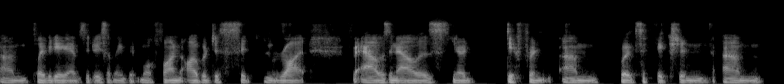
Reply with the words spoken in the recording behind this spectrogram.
um, play video games or do something a bit more fun, I would just sit and write for hours and hours. You know, different um, works of fiction, um,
